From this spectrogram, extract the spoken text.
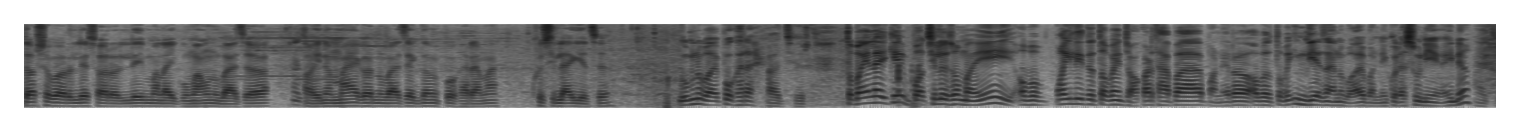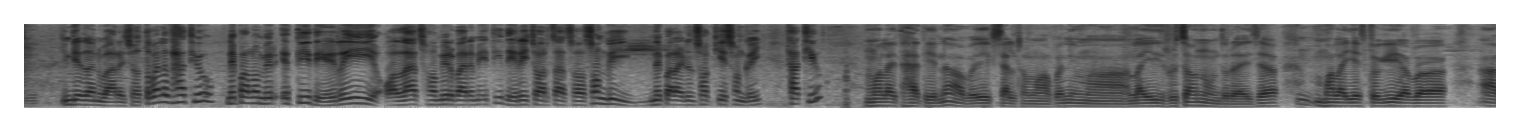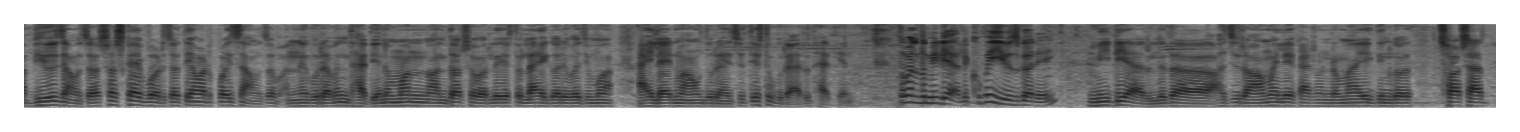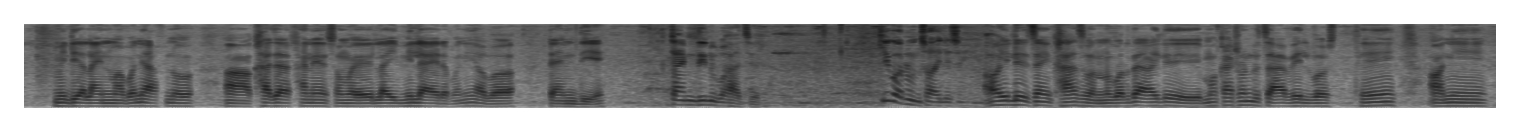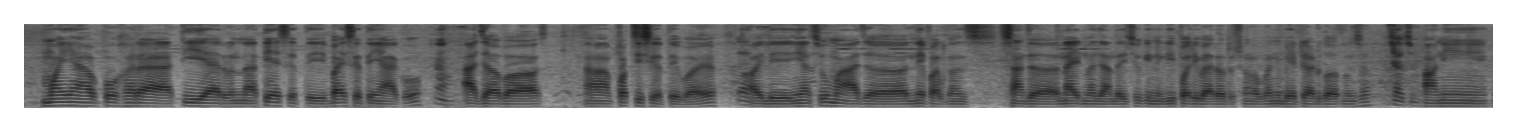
दर्शकहरूले सरहरूले मलाई घुमाउनु भएको छ। होइन माया गर्नुभएको छ एकदमै पोखरामा। खुसी लागेको छ। घुम्नु भयो पोखरा। हजुर। तपाईँलाई के पछिल्लो समय अब पहिले त तपाईँ झक्कर थापा भनेर अब तपाईँ इन्डिया जानुभयो भन्ने कुरा सुनिएँ होइन? हजुर। इन्डिया जानुभएको रहेछ। तपाईँलाई थाहा थियो नेपालमा मेरो यति धेरै हल्ला छ मेरो बारेमा यति धेरै चर्चा छ सँगै नेपाल आइडल सकिएसँगै। थाहा थियो? मलाई थाहा थिएन। अब एक सालसम्म पनि मलाई रुचाउनु हुँदो रहेछ। मलाई यस्तो कि अब भ्युज आउँछ सब्सक्राइब बढ्छ त्यहाँबाट पैसा आउँछ भन्ने कुरा पनि थाहा थिएन। मन अनि दर्शकहरूले यस्तो लाइक गरेपछि म हाइलाइटमा आउँदो रहेछु त्यस्तो कुराहरू थाहा थिएन। तपाईँले त मिडियाहरूले खुबै युज गरे है। मिडियाहरूले त हजुर मैले काठमाडौँमा एक दिनको छ सात मिडिया लाइनमा पनि आफ्नो खाजा खाने समयलाई मिलाएर पनि अब टाइम दिएँ। टाइम दिनुभयो। हजुर। के गर्नुहुन्छ अहिले चाहिँ? अहिले चाहिँ खास भन्नुपर्दा अहिले म काठमाडौँ चाबेल बस्थेँ अनि म यहाँ पोखरा तिहार भन्दा तेइस गते बाइस गते यहाँ आएको। आज अब पच्चिस गते भयो। अहिले यहाँ छु म आज नेपालगञ्ज साँझ नाइटमा जाँदैछु किनकि परिवारहरूसँग पनि भेटघाट गर्नु छ। अनि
